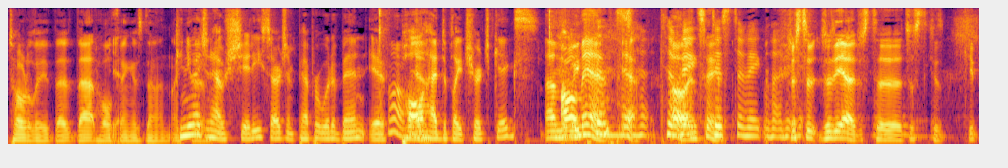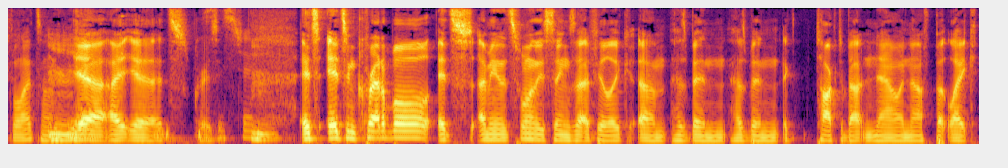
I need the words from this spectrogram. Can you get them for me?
totally that that whole thing is done like Can you the- imagine how shitty Sergeant Pepper would have been if Oh, Paul yeah. had to play church gigs? on the oh man yeah to oh make, insane just to make money. just to just, yeah just to just keep the lights on Mm-hmm. yeah I yeah it's crazy It's true. It's it's incredible. It's I mean it's one of these things that I feel like um, has been has been uh, talked about now enough. But like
